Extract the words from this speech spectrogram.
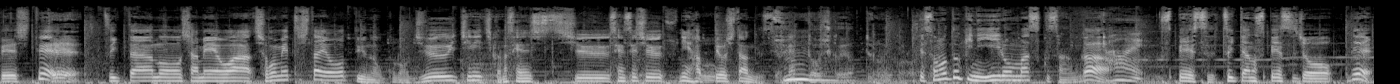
併して、ええ。ツイッターの社名は消滅したよっていうのをこの11日かな先週先々週に発表したんですよね、確かやってないから。でその時にイーロン・マスクさんがはい。スペース、ツイッターのスペース上で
